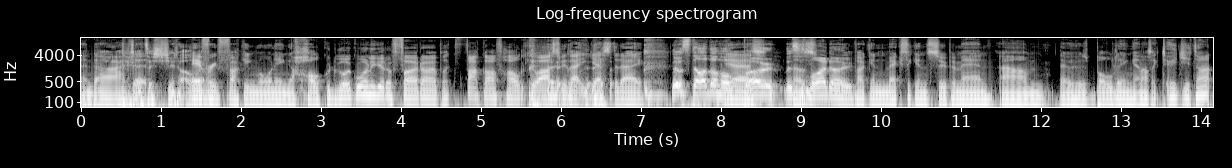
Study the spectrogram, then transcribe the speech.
And uh, I had to It's a every fucking morning. Hulk would be like, "Want to get a photo?" Be like, "Fuck off, Hulk! You asked me that yesterday." that was the other Hulk, Yes, bro. This is my day. Fucking Mexican Superman, um, who was balding, and I was like, "Dude, you're not."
